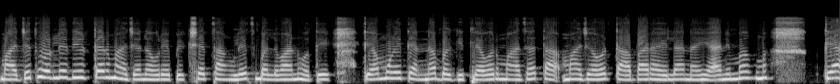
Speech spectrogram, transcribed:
माझे थोरले दीर तर माझ्या नवऱ्यापेक्षा चांगलेच बलवान होते. त्यामुळे त्यांना बघितल्यावर माझा ता माझ्यावर ताबा राहिला नाही आणि मग त्या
